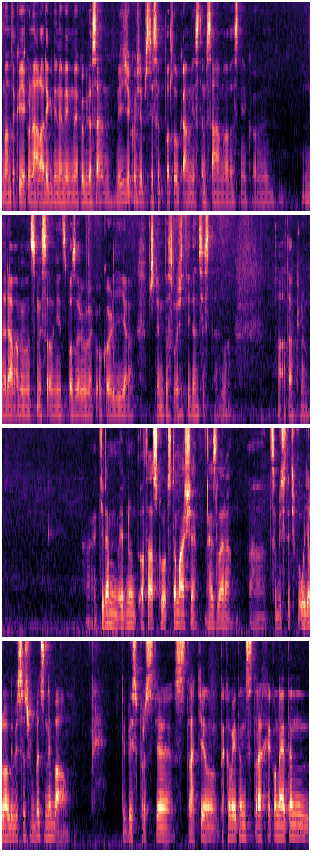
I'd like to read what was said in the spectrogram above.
mám takový jako nálady, kdy nevím, jako kdo jsem, víš, jako, že prostě se potloukám městem sám a vlastně jako nedává mi moc smysl nic pozoru jako okolí a přijde mi to složitý ten systém a, a, a tak, no. Já ti dám jednu otázku od Tomáše Hezlera. A co bys teď udělal, kdyby ses vůbec nebál? Kdybys prostě ztratil takový ten strach, jako ne ten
